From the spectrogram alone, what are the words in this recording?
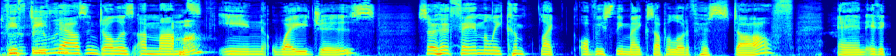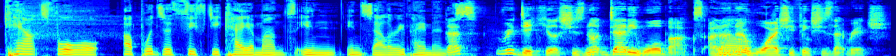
Fifty thousand dollars a month? in wages. So her family, com- like, obviously makes up a lot of her staff, and it accounts for upwards of fifty k a month in in salary payments. That's ridiculous. She's not Daddy Warbucks. I don't know why she thinks she's that rich.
